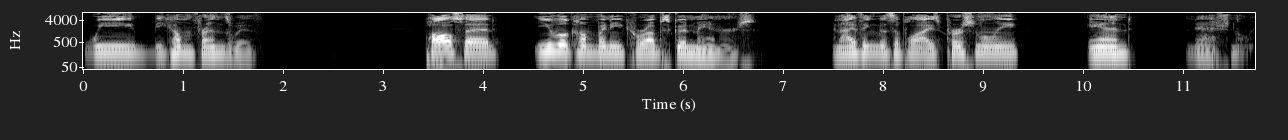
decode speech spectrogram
we become friends with. Paul said, evil company corrupts good manners. And I think this applies personally and nationally.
